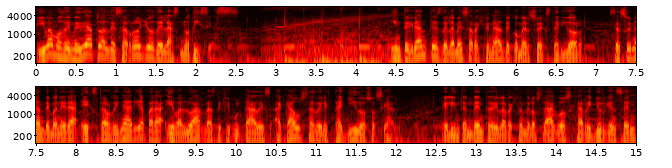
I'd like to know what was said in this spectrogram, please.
Y vamos de inmediato al desarrollo de las noticias. Integrantes de la Mesa Regional de Comercio Exterior sesionan de manera extraordinaria para evaluar las dificultades a causa del estallido social. El intendente de la región de los lagos, Harry Jürgensen,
